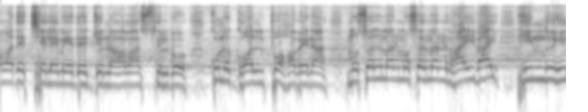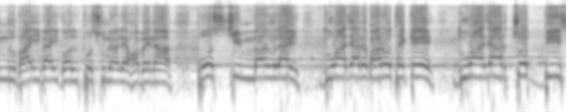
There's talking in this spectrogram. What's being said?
আমাদের ছেলে মেয়েদের জন্য আওয়াজ তুলব, কোনো গল্প হবে না। মুসলমান মুসলমান ভাই ভাই, হিন্দু হিন্দু ভাই ভাই, গল্প শোনালে হবে না। পশ্চিম বাংলায় দু থেকে দু হাজার চোদ্দ চব্বিশ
